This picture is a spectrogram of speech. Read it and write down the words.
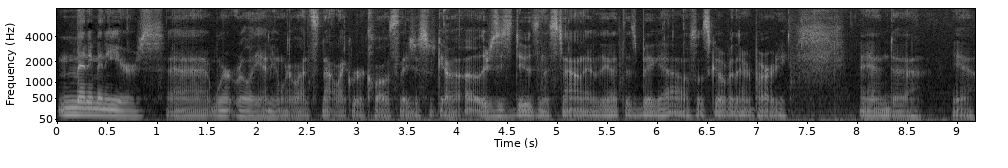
many, many years. Uh, weren't really anywhere. It's not like we were close. They just would go, "Oh, there's these dudes in this town. They got this big house. Let's go over there and party." And uh, yeah,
